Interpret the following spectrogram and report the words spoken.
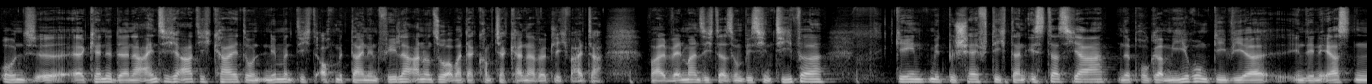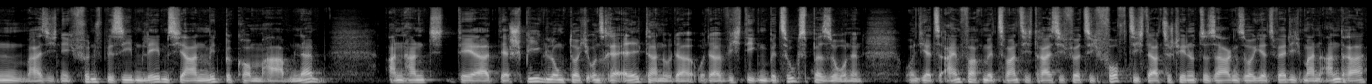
und äh, erkenne deine Einzigartigkeit und nimm dich auch mit deinen Fehlern an und so, aber da kommt ja keiner wirklich weiter. Weil wenn man sich da so ein bisschen tiefer gehend mit beschäftigt, dann ist das ja eine Programmierung, die wir in den ersten, weiß ich nicht, fünf bis sieben Lebensjahren mitbekommen haben. Ne? anhand der, der Spiegelung durch unsere Eltern oder, oder wichtigen Bezugspersonen. Und jetzt einfach mit 20, 30, 40, 50 dazustehen und zu sagen, so jetzt werde ich mal ein anderer,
